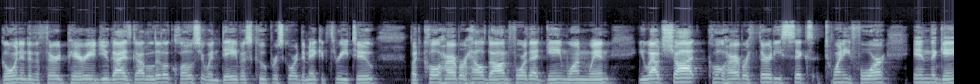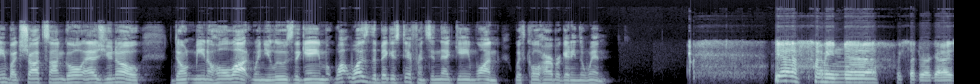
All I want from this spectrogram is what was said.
going into the third period. You guys got a little closer when Davis Cooper scored to make it 3 2. But Cole Harbour held on for that game one win. You outshot Cole Harbour 36 24 in the game, but shots on goal, as you know, don't mean a whole lot when you lose the game. What was the biggest difference in that game one with Cole Harbour getting the win? Yeah, I mean, uh, we said to our guys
